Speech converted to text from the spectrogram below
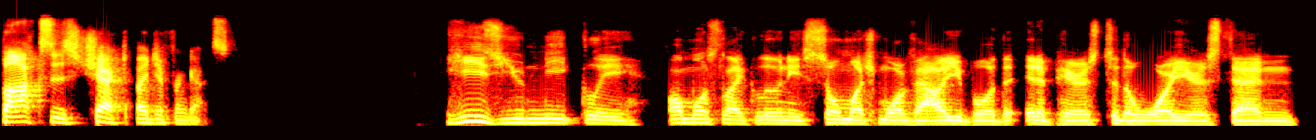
boxes checked by different guys. He's uniquely, almost like Looney, so much more valuable that it appears to the Warriors than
